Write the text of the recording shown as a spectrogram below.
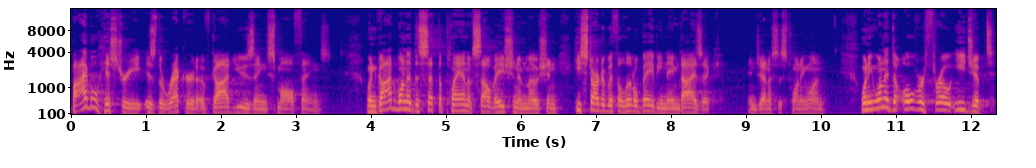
Bible history is the record of God using small things. When God wanted to set the plan of salvation in motion, he started with a little baby named Isaac in Genesis 21. When he wanted to overthrow Egypt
